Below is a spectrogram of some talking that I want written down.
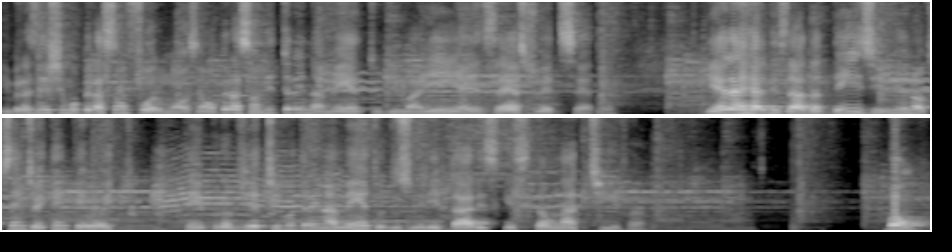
em Brasília chama Operação Formosa, é uma operação de treinamento de marinha, exército, etc. E ela é realizada desde 1988. Tem por objetivo o treinamento dos militares que estão na ativa. Bom,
